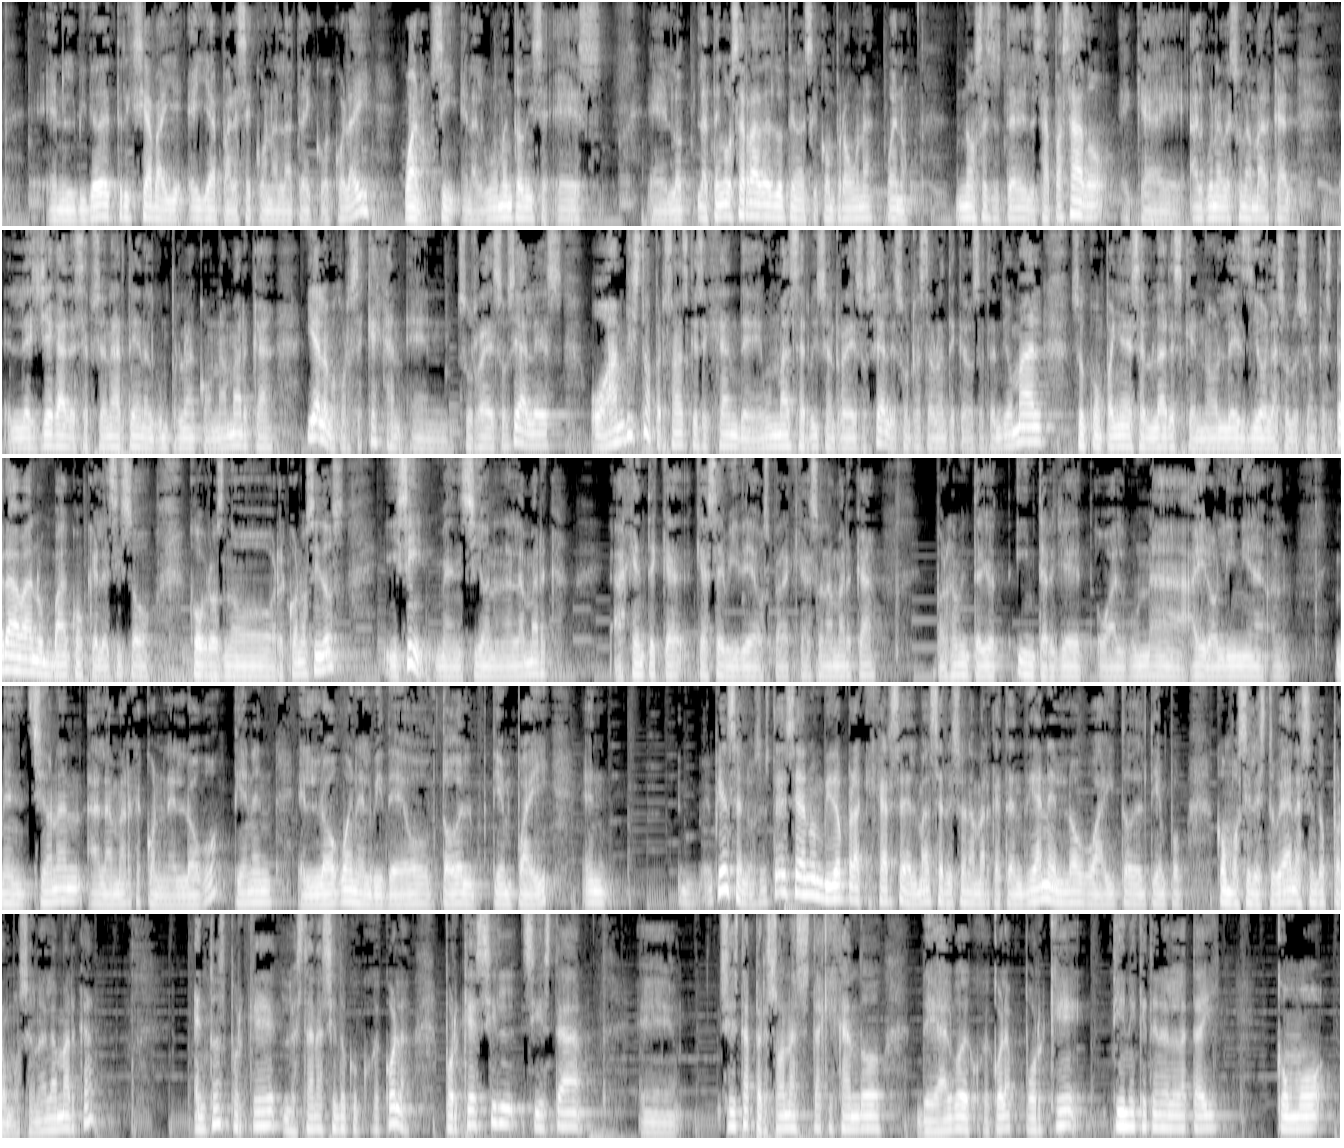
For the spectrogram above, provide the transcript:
en el video de Trixia Valle ella aparece con la lata de Coca-Cola ahí. Bueno, sí, en algún momento dice, es, eh, la tengo cerrada, es la última vez que compro una. Bueno, no sé si a ustedes les ha pasado eh, que eh, alguna vez una marca les llega a decepcionar, tienen algún problema con una marca y a lo mejor se quejan en sus redes sociales o han visto a personas que se quejan de un mal servicio en redes sociales, un restaurante que los atendió mal, su compañía de celulares que no les dio la solución que esperaban, un banco que les hizo cobros no reconocidos y sí, mencionan a la marca, a gente que, que hace videos para que haga una marca, por ejemplo Interjet o alguna aerolínea mencionan a la marca con el logo, tienen el logo en el video todo el tiempo ahí. En, piénsenlo, si ustedes sean un video para quejarse del mal servicio de una marca, ¿tendrían el logo ahí todo el tiempo como si le estuvieran haciendo promoción a la marca? Entonces, ¿por qué lo están haciendo con Coca-Cola? ¿Por qué si, si esta... Eh, si esta persona se está quejando de algo de Coca-Cola, ¿por qué tiene que tener la lata ahí? Como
